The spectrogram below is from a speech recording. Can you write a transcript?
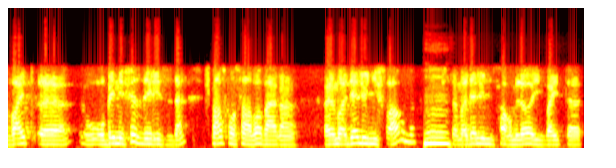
va être euh, au bénéfice des résidents. Je pense qu'on s'en va vers un, un modèle uniforme. Hmm. Ce modèle uniforme-là, il va être,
